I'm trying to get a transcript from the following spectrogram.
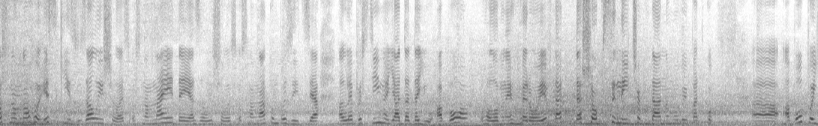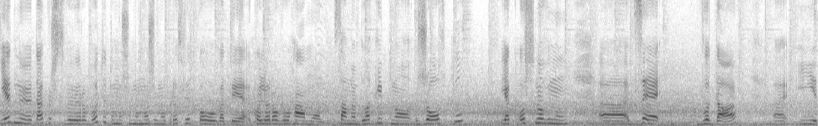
основного ескізу залишилась основна ідея, залишилась основна композиція, але постійно я додаю або головних героїв, так пташок, синичок в даному випадку. Або поєдную також свою роботу, тому що ми можемо прослідковувати кольорову гаму саме блакитно-жовту, як основну. Це вода, Е, І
